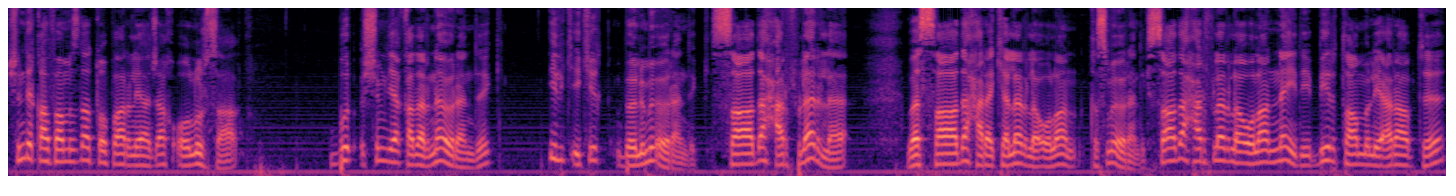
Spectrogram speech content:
Şimdi kafamızda toparlayacak olursak bu şimdiye kadar ne öğrendik? İlk iki bölümü öğrendik. Sade harflerle ve sade harekelerle olan kısmı öğrendik. Sade harflerle olan neydi? Bir tamül i'rabtı,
